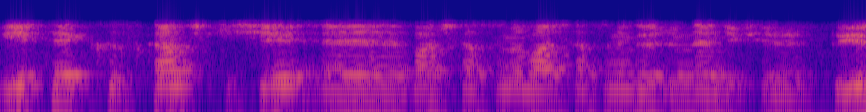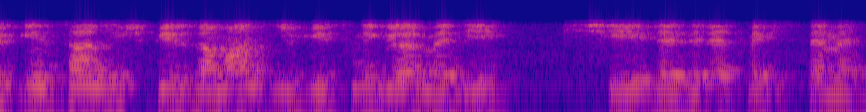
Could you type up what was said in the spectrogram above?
Bir tek kıskanç kişi e, başkasını başkasını gözünden düşürür. Büyük insan hiçbir zaman ilgisini görmediği kişiyi rezil etmek istemez.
